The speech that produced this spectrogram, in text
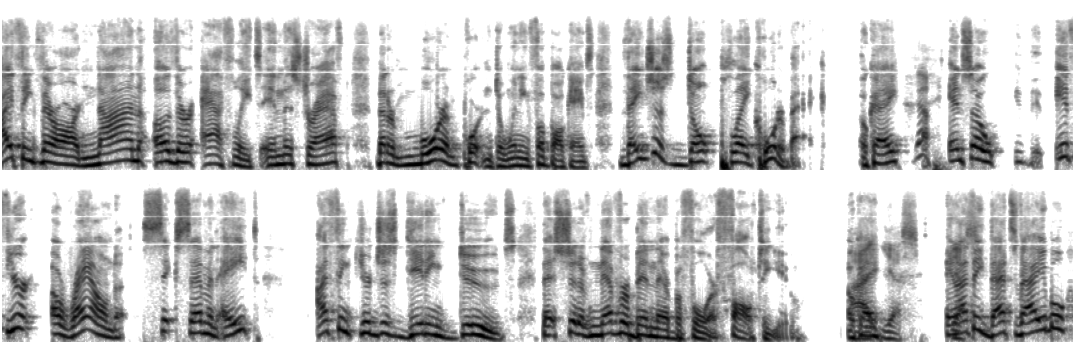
I think there are nine other athletes in this draft that are more important to winning football games. They just don't play quarterback. Okay. Yeah. And so if you're around six, seven, eight, I think you're just getting dudes that should have never been there before fall to you. Okay. I, yes. And yes. I think that's valuable.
